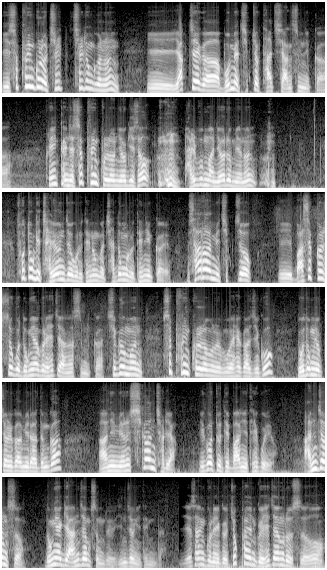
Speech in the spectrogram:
이 스프링클러 칠, 치는 거는 이 약재가 몸에 직접 닿지 않습니까? 그러니까 이제 스프링클러는 여기서 발부만 열으면은 소독이 자연적으로 되는 건 자동으로 되니까요. 사람이 직접 이 마스크를 쓰고 농약을 하지 않았습니까? 지금은 스프링클러를 뭐 해가지고 노동력 절감이라든가 아니면 시간 절약 이것도 되게 많이 되고요. 안전성, 농약의 안정성도 인정이 됩니다. 예산군의 그 쪽파연구 회장으로서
